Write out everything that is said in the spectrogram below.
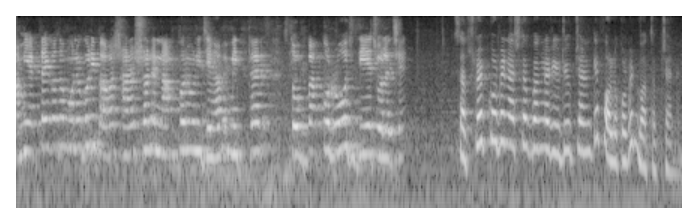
আমি একটাই কথা মনে করি, বাবা সারেশ্বরের নাম করে উনি যেভাবে মিথ্যার স্তববাক্য রোজ দিয়ে চলেছে। সাবস্ক্রাইব করবেন আজ বাংলার ইউটিউব চ্যানেলকে, ফলো করবেন হোয়াটসঅ্যাপ চ্যানেল।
